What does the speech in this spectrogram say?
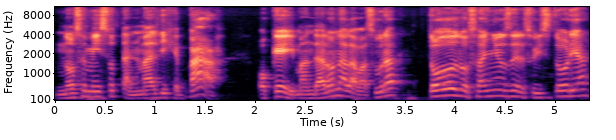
no se me hizo tan mal. Dije, va, ok, mandaron a la basura todos los años de su historia,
